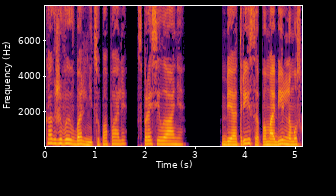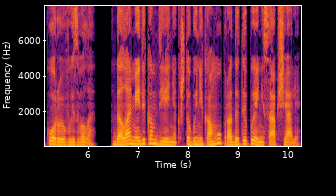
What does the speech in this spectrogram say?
«Как же вы в больницу попали?» — спросила Аня. Беатриса по мобильному скорую вызвала. Дала медикам денег, чтобы никому про ДТП не сообщали,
